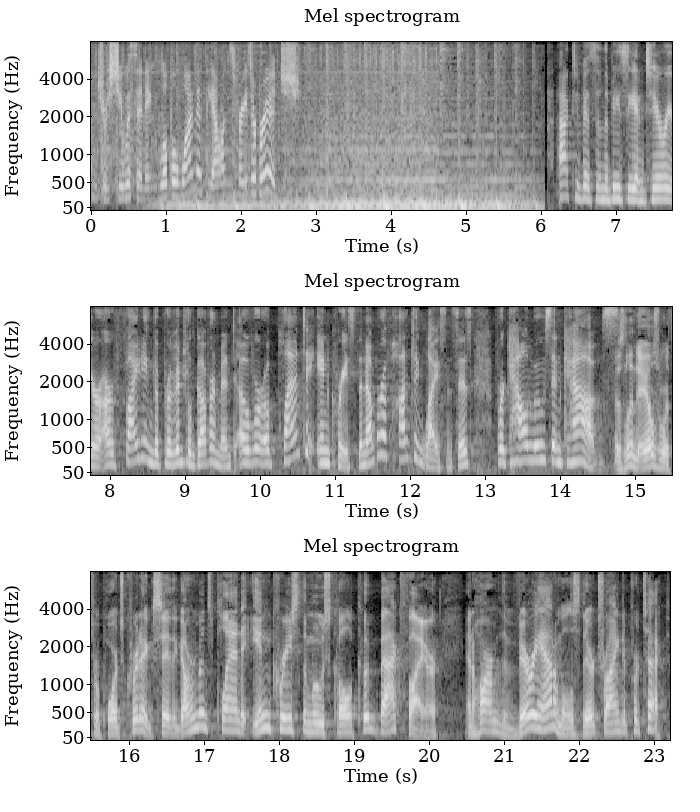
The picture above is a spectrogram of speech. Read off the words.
I'm Trish Jewison Global One at the Alex Fraser Bridge. Activists in the BC interior are fighting the provincial government over a plan to increase the number of hunting licenses for cow, moose, and calves. As Linda Aylesworth reports, critics say the government's plan to increase the moose cull could backfire and harm the very animals they're trying to protect.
